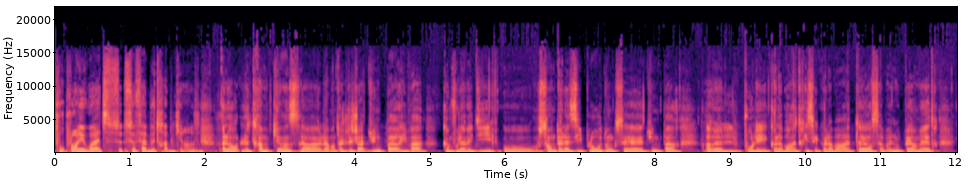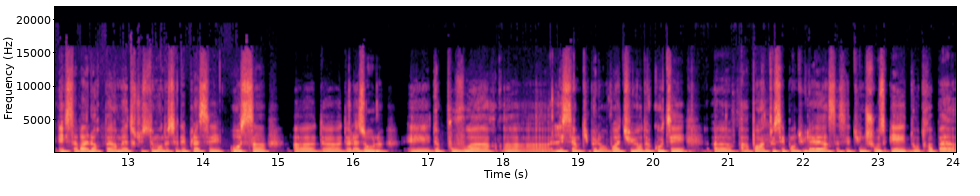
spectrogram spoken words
pour Plan Les Watts, ce, fameux tram 15 Alors, le tram 15, euh, l'avantage déjà, d'une part, il va, comme vous l'avez dit, au, centre de la Ziplo. Donc, c'est d'une part, euh, pour les collaboratrices et collaborateurs, ça va nous permettre, et ça va leur permettre justement de se déplacer au sein de, de, la zone et de pouvoir euh, laisser un petit peu leur voiture de côté euh, par rapport à tous ces pendulaires, ça c'est une chose. Et d'autre part,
